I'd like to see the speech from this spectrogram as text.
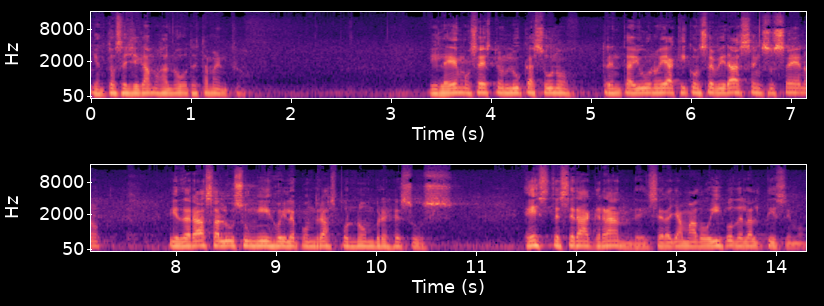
Y entonces llegamos al Nuevo Testamento. Y leemos esto en Lucas 1, 31. Y aquí concebirás en su seno y darás a luz un hijo y le pondrás por nombre Jesús. Este será grande y será llamado Hijo del Altísimo.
